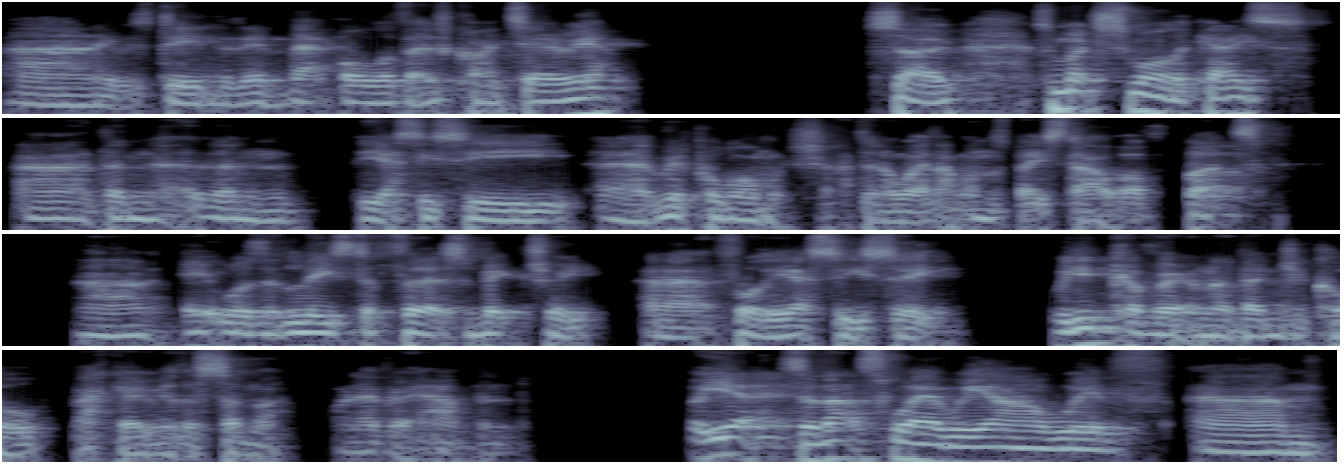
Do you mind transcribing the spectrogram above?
and it was deemed that it met all of those criteria. So it's a much smaller case uh, than than the SEC uh, Ripple one, which I don't know where that one's based out of, but uh, it was at least a first victory uh, for the SEC. We did cover it on Avenger Call back over the summer, whenever it happened. But yeah, so that's where we are with um,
